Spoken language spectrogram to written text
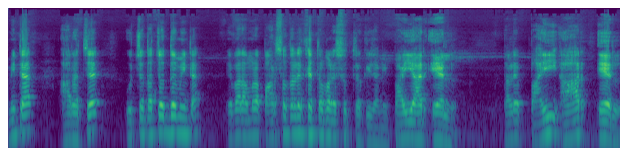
মিটার, আর হচ্ছে উচ্চতা চোদ্দ মিটার। এবার আমরা পার্শ্বতলের ক্ষেত্রফলের সূত্র কি জানি? পাই আর এল। তাহলে পাই আর এল।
